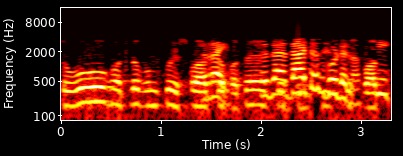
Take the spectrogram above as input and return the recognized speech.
तो वो मतलब उनको इस बात का पता है So that- that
